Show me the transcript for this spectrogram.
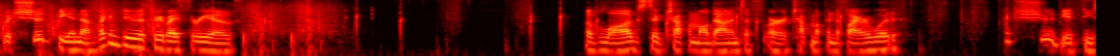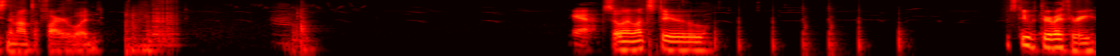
Which should be enough. If I can do a 3x3 of of logs to chop them all down into, or chop them up into firewood. That should be a decent amount of firewood. Yeah, so then let's do, let's do three by three.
